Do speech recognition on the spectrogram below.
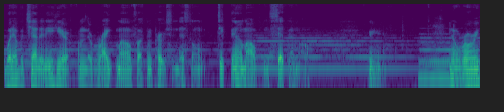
whatever chatter they hear from the right motherfucking person that's gonna tick them off and set them off. Yeah. You know, Rory,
